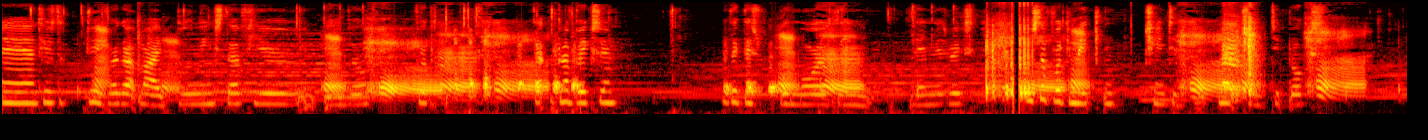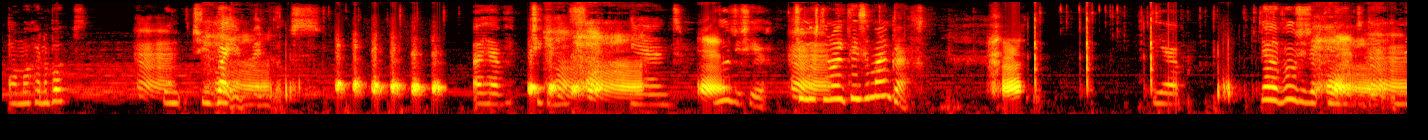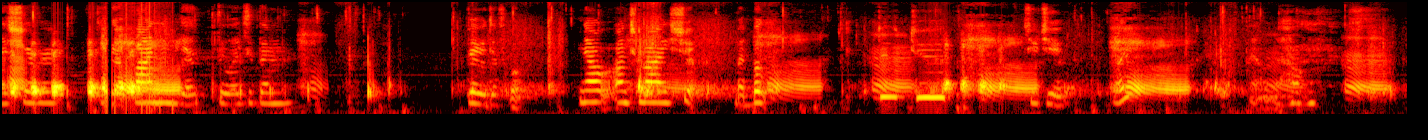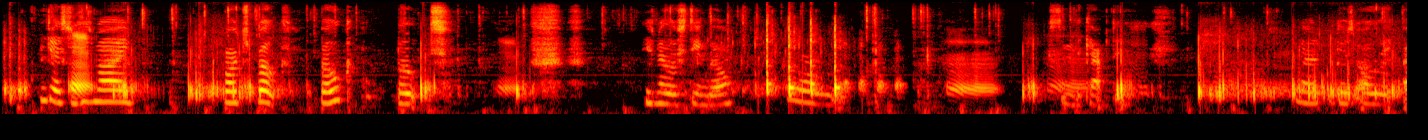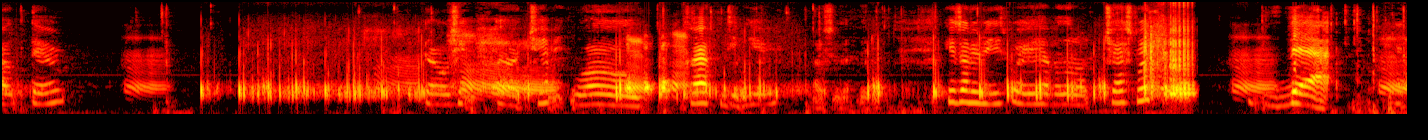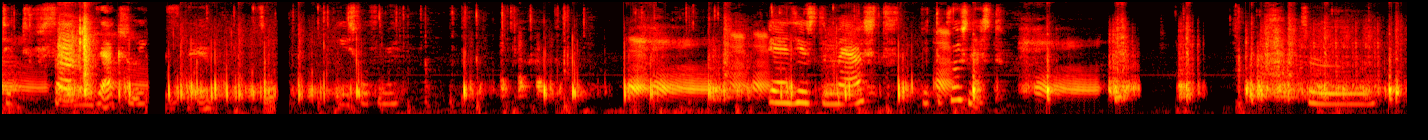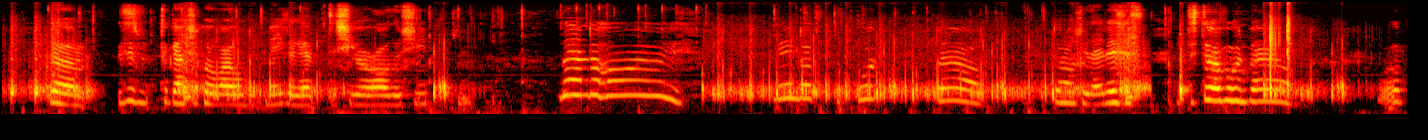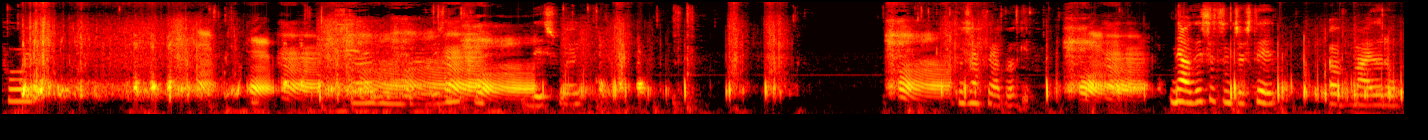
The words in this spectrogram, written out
And here's the roof. I got my brewing stuff here in anvil. So that's gonna break soon. I think there's one more than than this breaks. There's stuff we can make enchanted, not enchanted books. Um, what kind of books? Then to write in written books. I have chickens and villagers here. Two most annoying things in Minecraft. Yeah. Yeah, the villagers are pretty hard to get in this server. You gotta find them, get to exit them. Very difficult. Now onto my ship, my boat. Choo choo. Choo choo. What? I don't know. Okay, so this is my barge boat. Boat? Boat. Here's my little steam girl. I'm the captain. It goes all the way out there. Got champ uh, enchantment. Whoa. Crafting table here. Actually, that. Here's underneath where you have a little chest with that. I take signs actually. They're so useful for me. And here's the mast with the crow's nest. So, um, this is, took actually quite a while to make. I got to shear all the sheep. Land ahoy! Land up the port bow. Don't know what that is. The starboard bow. Well, port. Starboard. This way? Push off that bucket. Now, this isn't just it of my little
